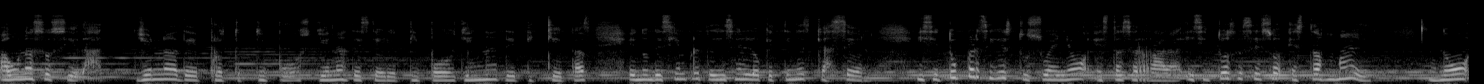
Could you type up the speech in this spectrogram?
a una sociedad llena de prototipos, llenas de estereotipos, llenas de etiquetas, en donde siempre te dicen lo que tienes que hacer. Y si tú persigues tu sueño, estás cerrada. Y si tú haces eso, estás mal. No,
